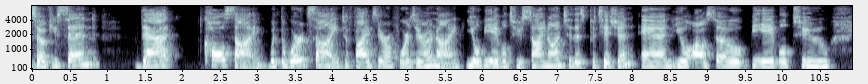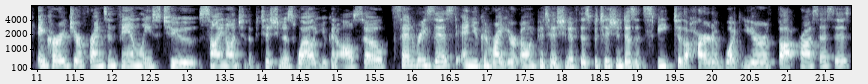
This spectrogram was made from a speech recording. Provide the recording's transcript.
so if you send that call sign with the word sign to 50409, you'll be able to sign on to this petition and you'll also be able to encourage your friends and families to sign on to the petition as well. You can also send resist and you can write your own petition. If this petition doesn't speak to the heart of what your thought process is,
